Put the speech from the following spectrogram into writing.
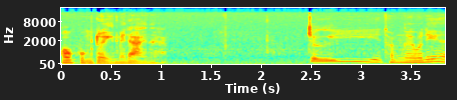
ควบคุมตัวเองไม่ได้นะครับจุ้ยทำไงวะเนี่ย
